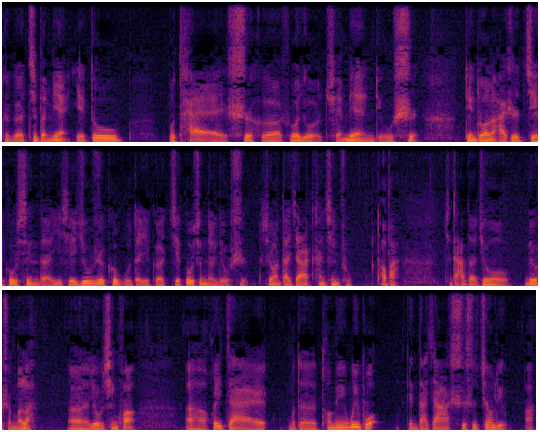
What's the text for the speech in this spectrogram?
这个基本面也都不太适合说有全面牛市，顶多呢还是结构性的一些优质个股的一个结构性的牛市，希望大家看清楚，好吧？其他的就没有什么了，呃，有情况，啊，会在我的同名微博跟大家实时交流啊。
